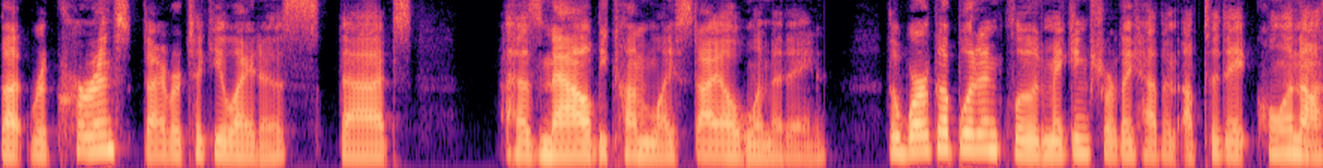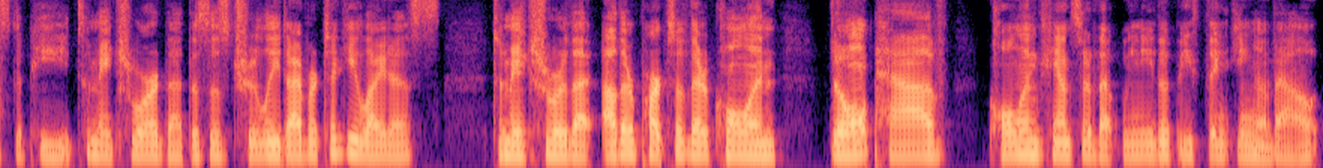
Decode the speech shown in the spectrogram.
but recurrent diverticulitis that has now become lifestyle limiting. The workup would include making sure they have an up to date colonoscopy to make sure that this is truly diverticulitis, to make sure that other parts of their colon don't have colon cancer that we need to be thinking about.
